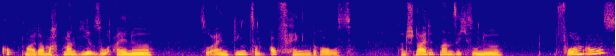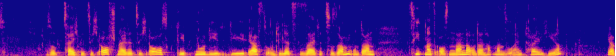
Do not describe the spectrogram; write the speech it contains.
guckt mal, da macht man hier so eine so ein Ding zum Aufhängen draus. Dann schneidet man sich so eine Form aus, also zeichnet sich auf, schneidet sich aus, klebt nur die, die erste und die letzte Seite zusammen und dann zieht man es auseinander und dann hat man so ein Teil hier. Ja,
